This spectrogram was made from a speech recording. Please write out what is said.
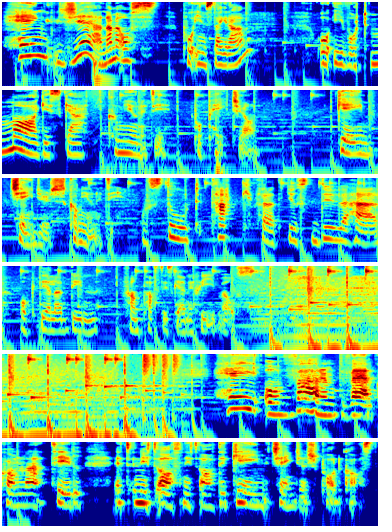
Häng gärna med oss på Instagram och i vårt magiska community på Patreon. Game Changers Community. Och stort tack för att just du är här och delar din fantastiska energi med oss. Hej och varmt välkomna till ett nytt avsnitt av The Game Changers Podcast.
